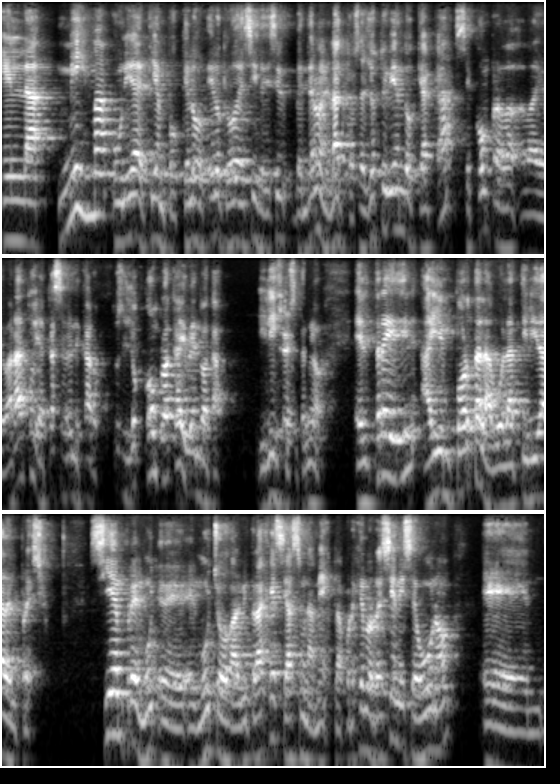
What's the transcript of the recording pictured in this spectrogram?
en la misma unidad de tiempo, que es lo, es lo que vos decís, de decir, venderlo en el acto. O sea, yo estoy viendo que acá se compra barato y acá se vende caro. Entonces yo compro acá y vendo acá. Y listo, se terminó. El trading, ahí importa la volatilidad del precio. Siempre en, eh, en muchos arbitrajes se hace una mezcla. Por ejemplo, recién hice uno eh,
